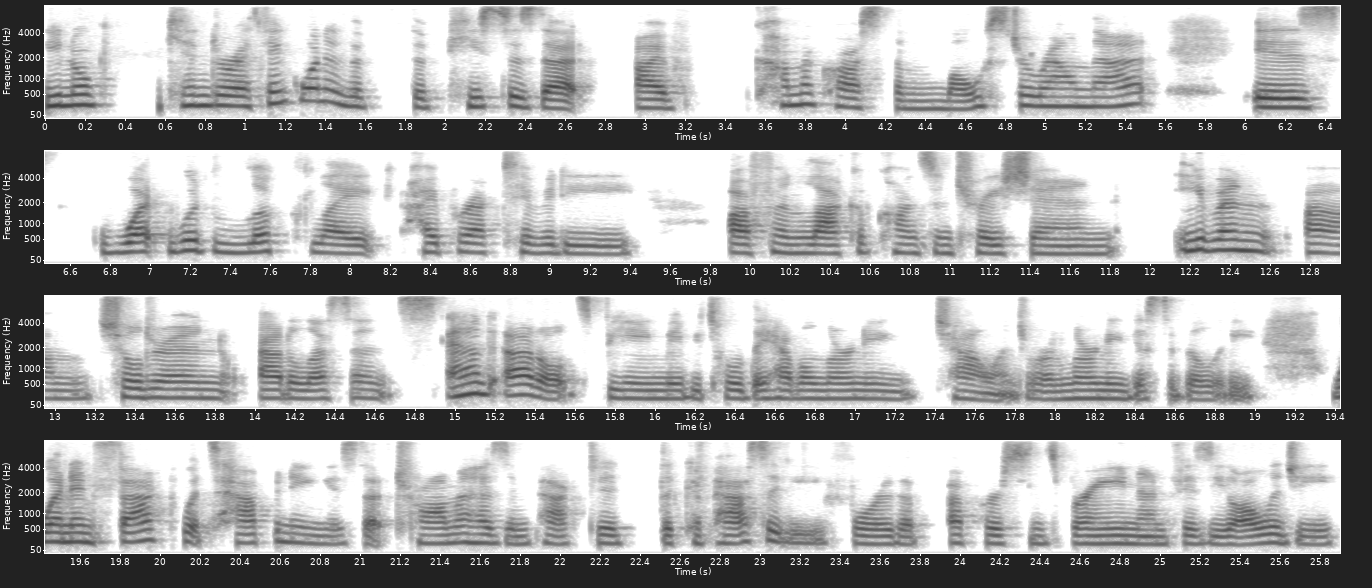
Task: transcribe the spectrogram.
You know, Kendra, I think one of the, the pieces that I've come across the most around that is what would look like hyperactivity, often lack of concentration, even um, children, adolescents, and adults being maybe told they have a learning challenge or a learning disability, when in fact, what's happening is that trauma has impacted the capacity for the, a person's brain and physiology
